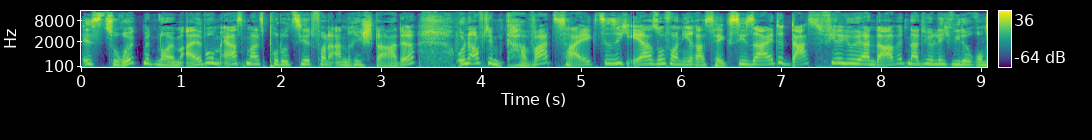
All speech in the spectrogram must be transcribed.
ist zurück mit neuem Album, erstmals produziert von André Stade. Und auf dem Cover zeigt sie sich eher so von ihrer sexy Seite. Das fiel Julian David natürlich wiederum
